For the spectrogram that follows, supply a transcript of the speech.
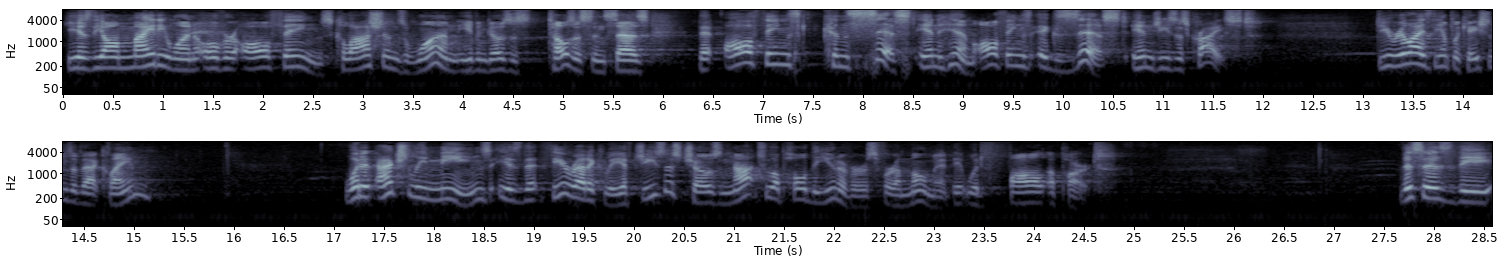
He is the Almighty One over all things. Colossians 1 even goes, tells us and says that all things consist in Him, all things exist in Jesus Christ. Do you realize the implications of that claim? What it actually means is that theoretically, if Jesus chose not to uphold the universe for a moment, it would fall apart. This is the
